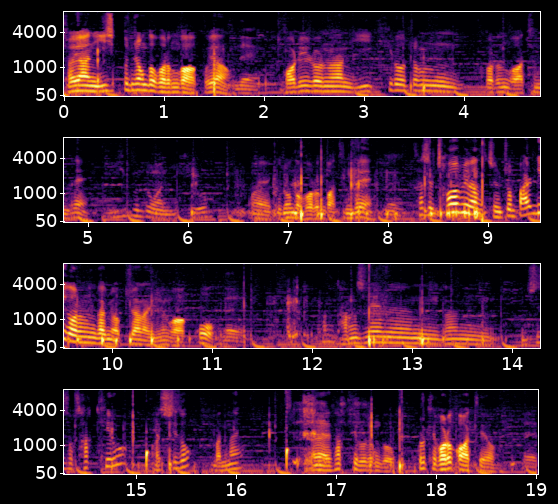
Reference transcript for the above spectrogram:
저희 한 20분 정도 걸은 것 같고요. 네 거리로는 한 2km 좀 걸은 것 같은데, 20분 동안 2km? 네, 그 정도 걸은 것 같은데, 네. 사실 처음이라서 지금 좀 빨리 걸은 감이 없지 않아 있는 것 같고, 네 한 당시에는 한 시속 4km? 아, 시속? 맞나요? 네, 4km 정도. 그렇게 걸을 것 같아요. 네.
